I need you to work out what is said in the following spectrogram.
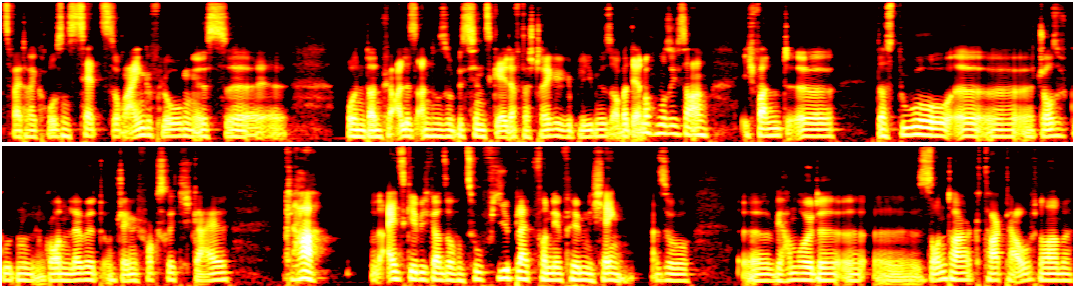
zwei, drei großen Sets so reingeflogen ist äh, und dann für alles andere so ein bisschen das Geld auf der Strecke geblieben ist. Aber dennoch muss ich sagen, ich fand äh, das Duo äh, Joseph Gooden, Gordon Levitt und Jamie Foxx richtig geil. Klar, eins gebe ich ganz offen zu, viel bleibt von dem Film nicht hängen. Also äh, wir haben heute äh, äh, Sonntag, Tag der Aufnahme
